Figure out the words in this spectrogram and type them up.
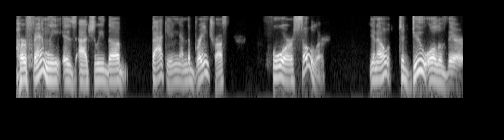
her family is actually the backing and the brain trust for solar you know to do all of their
